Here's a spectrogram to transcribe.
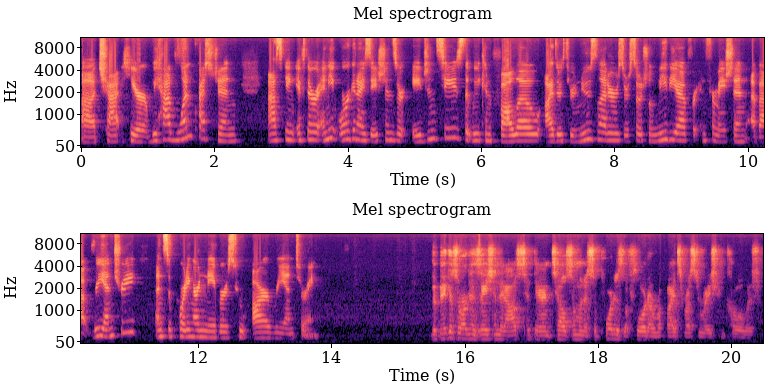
uh, chat here. We have one question asking if there are any organizations or agencies that we can follow either through newsletters or social media for information about reentry and supporting our neighbors who are reentering. The biggest organization that I'll sit there and tell someone to support is the Florida Rights Restoration Coalition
